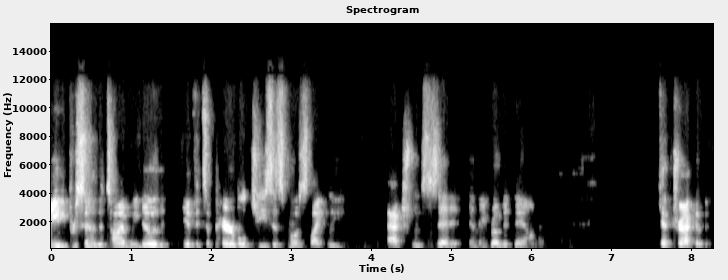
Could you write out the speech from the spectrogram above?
80% of the time we know that if it's a parable jesus most likely actually said it and they wrote it down and kept track of it.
